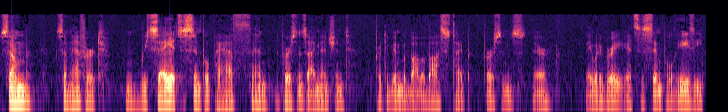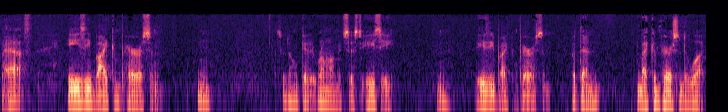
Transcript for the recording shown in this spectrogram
some some effort. Hmm. We say it's a simple path, and the persons I mentioned, Pratibimba Bhavabhas type persons, there they would agree. It's a simple, easy path, easy by comparison. Hmm. So don't get it wrong. It's just easy, easy by comparison. But then, by comparison to what?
